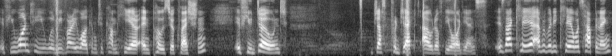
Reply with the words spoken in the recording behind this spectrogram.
If you want to, you will be very welcome to come here and pose your question. If you don't, just project out of the audience. Is that clear? Everybody clear what's happening?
